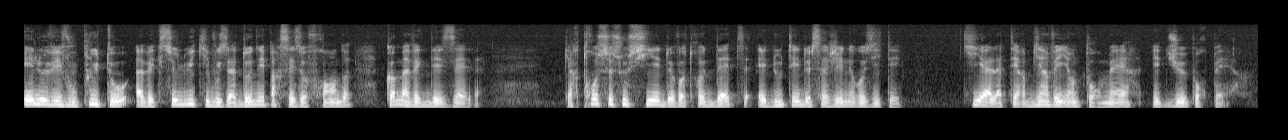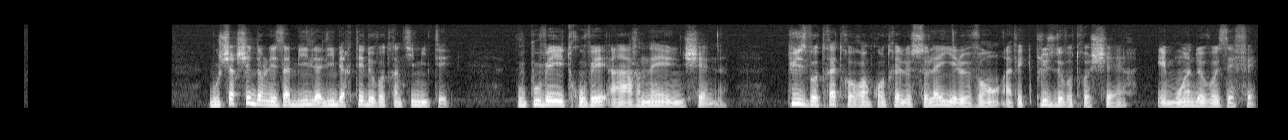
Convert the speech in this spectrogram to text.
Élevez-vous plutôt avec celui qui vous a donné par ses offrandes, comme avec des ailes. car trop se soucier de votre dette est douter de sa générosité, qui a la terre bienveillante pour mère et Dieu pour père. Vous cherchez dans les habits la liberté de votre intimité. Vous pouvez y trouver un harnais et une chaîne. Puisse votre être rencontrer le soleil et le vent avec plus de votre chair et moins de vos effets.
